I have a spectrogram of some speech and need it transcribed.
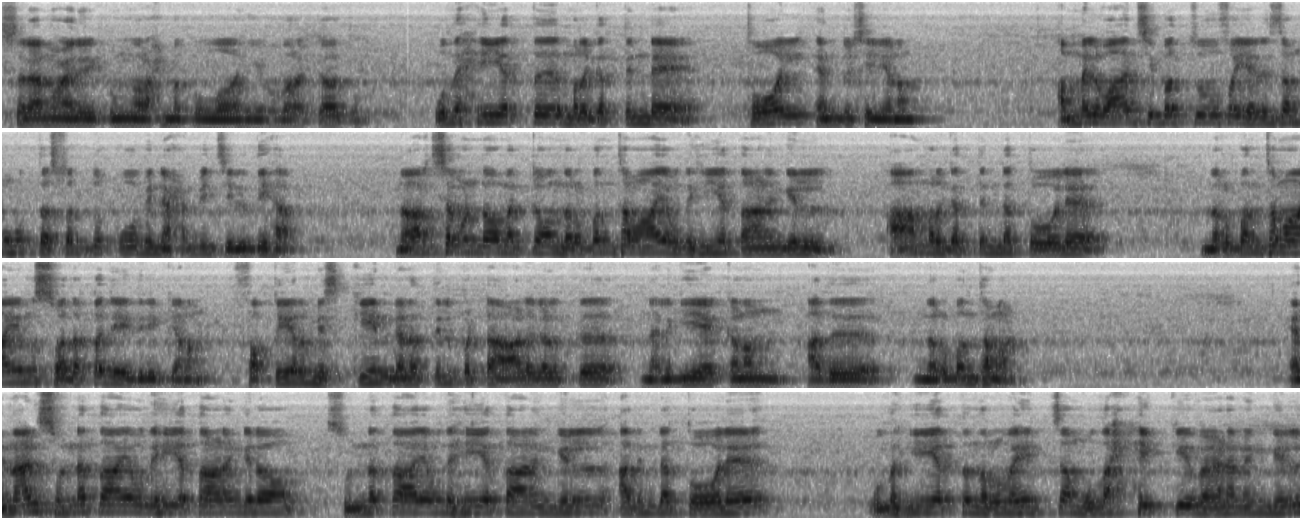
അസ്സലാമു അലൈക്കും വറഹ്മത്തുള്ളാഹി വബറകാതുഹു. ഉദഹിയത്ത് മൃഗത്തിന്റെ തോൽ എന്തു ചെയ്യണം? അമ്മൽ വാജിബത്തു ഫയൽസമുഹു തസദ്ദുഖു ബിനഹ്ബി ജിൽദിഹ. നേർച്ച കൊണ്ടോ മറ്റോ നിർബന്ധമായ ഉദഹിയത്താണെങ്കിൽ ആ മൃഗത്തിന്റെ തോൽ നിർബന്ധമായും സ്വതക്ക ചെയ്തിരിക്കണം. ഫക്കീർ മിസ്കീൻ ഗണത്തിൽപ്പെട്ട ആളുകൾക്ക് നൽകിയേക്കണം അത് നിർബന്ധമാണ്. എന്നാൽ സുന്നത്തായ ഉദഹീയത്താണെങ്കിലോ സുന്നത്തായ ഉദഹീയത്താണെങ്കിൽ അതിന്റെ തോൽ ഉദഹീയത്ത് നിർവഹിച്ച മുലഹിക്ക് വേണമെങ്കിൽ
